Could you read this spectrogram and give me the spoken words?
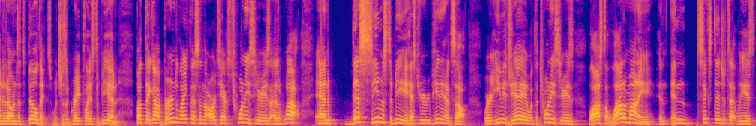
and it owns its buildings, which is a great place to be in. But they got burned like this in the RTX 20 series as well. And this seems to be history repeating itself, where EVGA with the 20 series lost a lot of money, in, in six digits at least,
